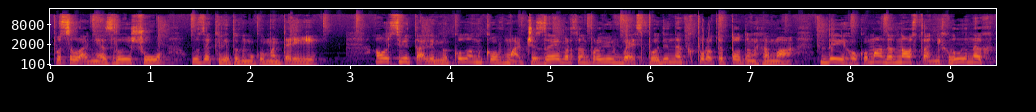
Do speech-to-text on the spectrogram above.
Посилання залишу у закріпленому коментарі. А ось Віталій Миколенко в матчі за Евертон провів весь поєдинок проти Тоттенгема, де його команда на останніх хвилинах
